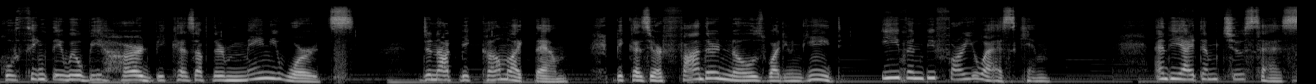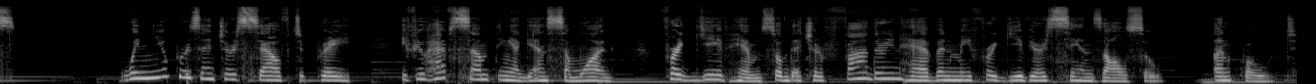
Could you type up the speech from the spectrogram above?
who think they will be heard because of their many words. Do not become like them, because your Father knows what you need even before you ask Him. And the item 2 says, When you present yourself to pray, if you have something against someone, forgive him so that your Father in heaven may forgive your sins also. Unquote.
